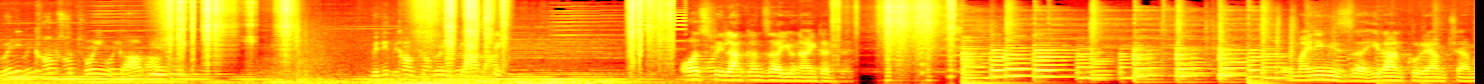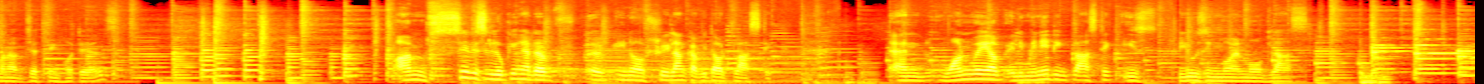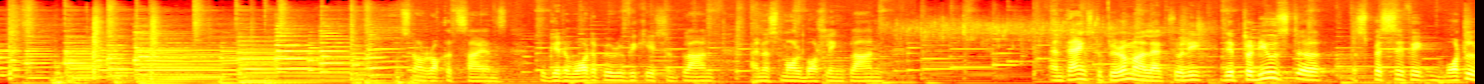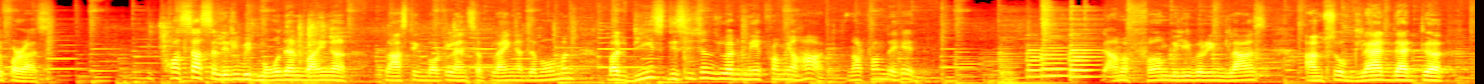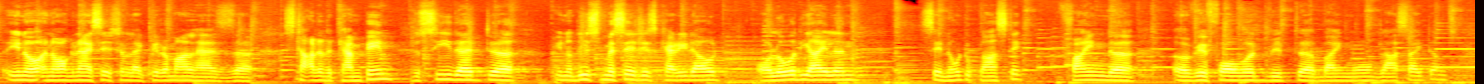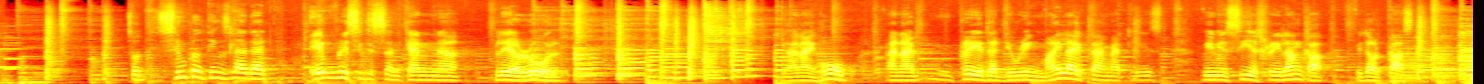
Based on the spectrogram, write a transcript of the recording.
comes to throwing garbage, when it comes to throwing plastic, all Sri Lankans are united. Uh, My name is uh, Hiran Cooray, chairman of Jetwing Hotels. I'm seriously looking at a, uh, you know, Sri Lanka without plastic. And one way of eliminating plastic is using more and more glass. Not rocket science to get a water purification plant and a small bottling plant. And thanks to Piramal actually, they produced a, a specific bottle for us. It costs us a little bit more than buying a plastic bottle and supplying at the moment, but these decisions you have to make from your heart, not from the head. I'm a firm believer in glass. I'm so glad that uh, you know an organization like Piramal has uh, started a campaign to see that uh, you know this message is carried out all over the island. Say no to plastic. Find uh, a way forward with uh, buying more glass items. So simple things like that, every citizen can uh, play a role. And I hope and I pray that during my lifetime at least, we will see a Sri Lanka without plastic.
